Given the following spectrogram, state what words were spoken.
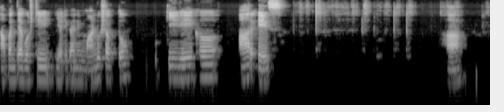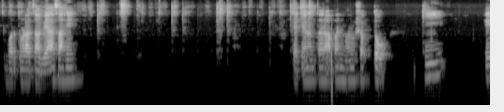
आपण त्या गोष्टी या ठिकाणी मांडू शकतो की रेख आर एस हा वर्तुळाचा व्यास आहे. त्याच्यानंतर आपण म्हणू शकतो की ए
